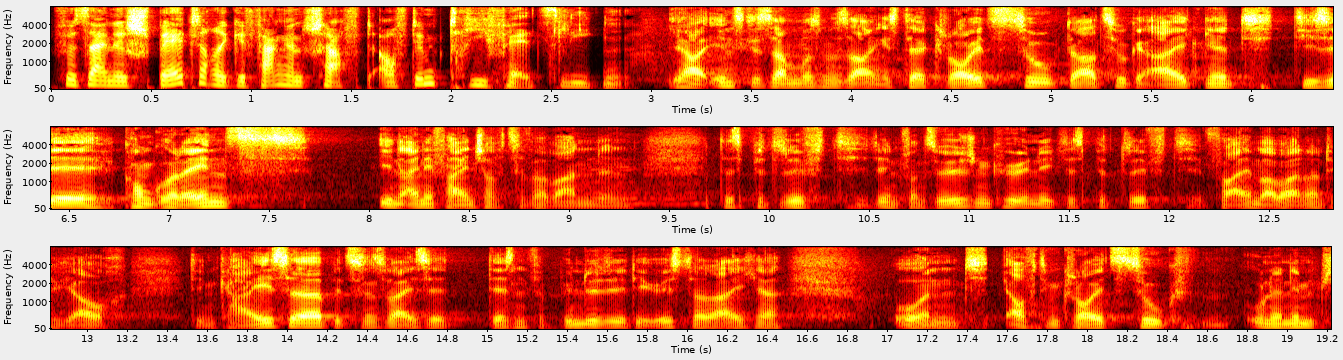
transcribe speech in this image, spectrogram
für seine spätere Gefangenschaft auf dem Trifels liegen. Ja, insgesamt muss man sagen, ist der Kreuzzug dazu geeignet, diese Konkurrenz in eine Feindschaft zu verwandeln. Das betrifft den französischen König, das betrifft vor allem aber natürlich auch den Kaiser bzw. dessen Verbündete, die Österreicher. Und auf dem Kreuzzug unternimmt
